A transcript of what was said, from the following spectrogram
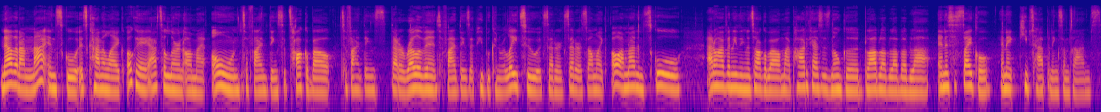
Now that I'm not in school, it's kind of like, okay, I have to learn on my own to find things to talk about, to find things that are relevant, to find things that people can relate to, et cetera, et cetera. So I'm like, oh, I'm not in school. I don't have anything to talk about. My podcast is no good, blah, blah, blah, blah, blah. And it's a cycle and it keeps happening sometimes.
